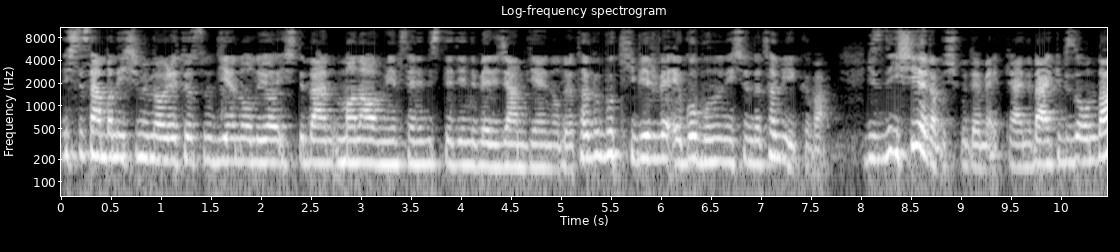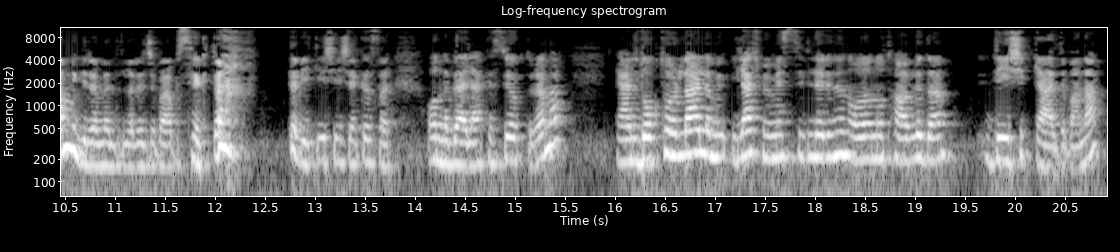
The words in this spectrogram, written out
İşte sen bana işimi mi öğretiyorsun diyen oluyor. İşte ben manav mıyım senin istediğini vereceğim diyen oluyor. Tabii bu kibir ve ego bunun içinde tabii ki var. Bizde işi yaramış bu demek. Yani belki bize ondan mı giremediler acaba bu sektör? tabii ki işin şakası. Onunla bir alakası yoktur ama yani doktorlarla ilaç mümessillerinin olan o tavrı da değişik geldi bana.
